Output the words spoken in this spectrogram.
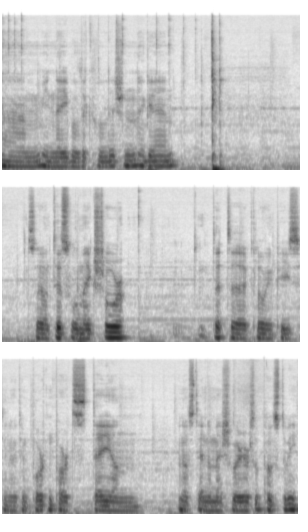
um, enable the collision again. So this will make sure that the clothing piece you know the important parts stay on you know stay in the mesh where they're supposed to be.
